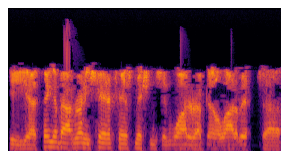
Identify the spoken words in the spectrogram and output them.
The uh, thing about running standard transmissions in water, I've done a lot of it. Uh,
